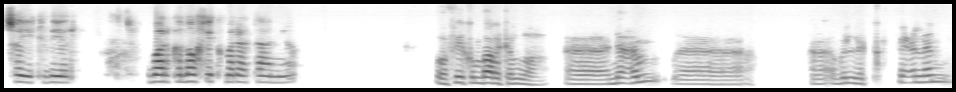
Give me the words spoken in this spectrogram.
شيء كبير. بارك الله فيك مرة ثانية. وفيكم بارك الله. آه نعم آه أنا أقول لك فعلا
